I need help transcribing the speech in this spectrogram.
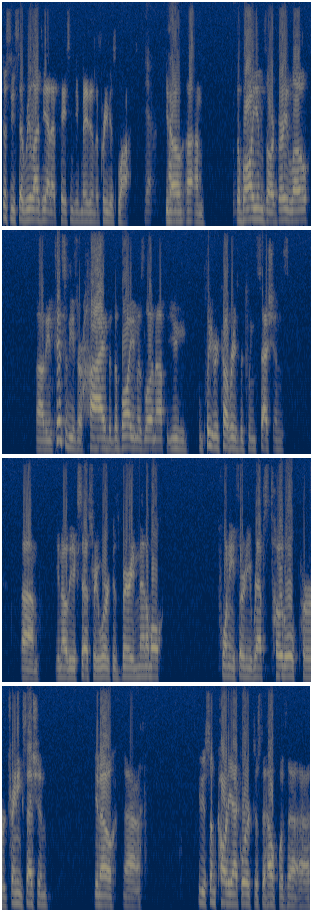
as you said, realize the adaptations you've made in the previous block. Yeah. You know, um, the volumes are very low. Uh, the intensities are high, but the volume is low enough that you can complete recoveries between sessions. Um, you know, the accessory work is very minimal 20, 30 reps total per training session. You know, uh, you do some cardiac work just to help with uh, uh,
